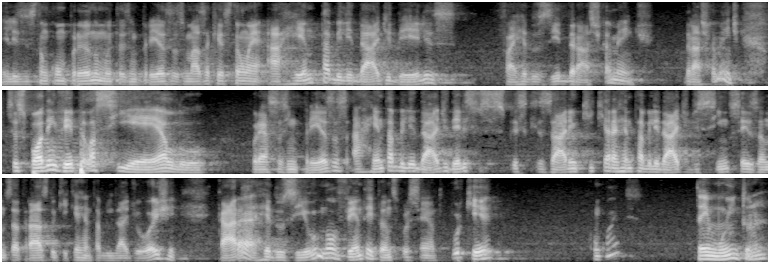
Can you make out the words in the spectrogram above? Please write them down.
eles estão comprando muitas empresas, mas a questão é a rentabilidade deles vai reduzir drasticamente. Drasticamente. Vocês podem ver pela Cielo, por essas empresas, a rentabilidade deles, se vocês pesquisarem o que, que era a rentabilidade de 5, 6 anos atrás do que, que é a rentabilidade hoje, cara, reduziu 90 e tantos por cento. Por quê? Concorrência. Tem muito, né?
